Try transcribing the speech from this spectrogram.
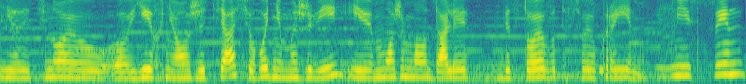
і ціною е, їхнього життя сьогодні ми живі і можемо далі відстоювати свою країну. Мій син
